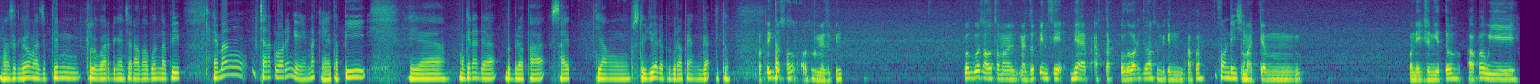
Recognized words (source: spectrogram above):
Maksud gue Mazepin keluar dengan cara apa pun tapi emang cara keluarnya gak enak ya. Tapi ya mungkin ada beberapa side yang setuju ada beberapa yang enggak gitu. Tapi gue selalu sama Mazepin. Gue gue salut sama Mazepin sih. Dia after keluar dia langsung bikin apa? Foundation. semacam foundation gitu. Apa we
